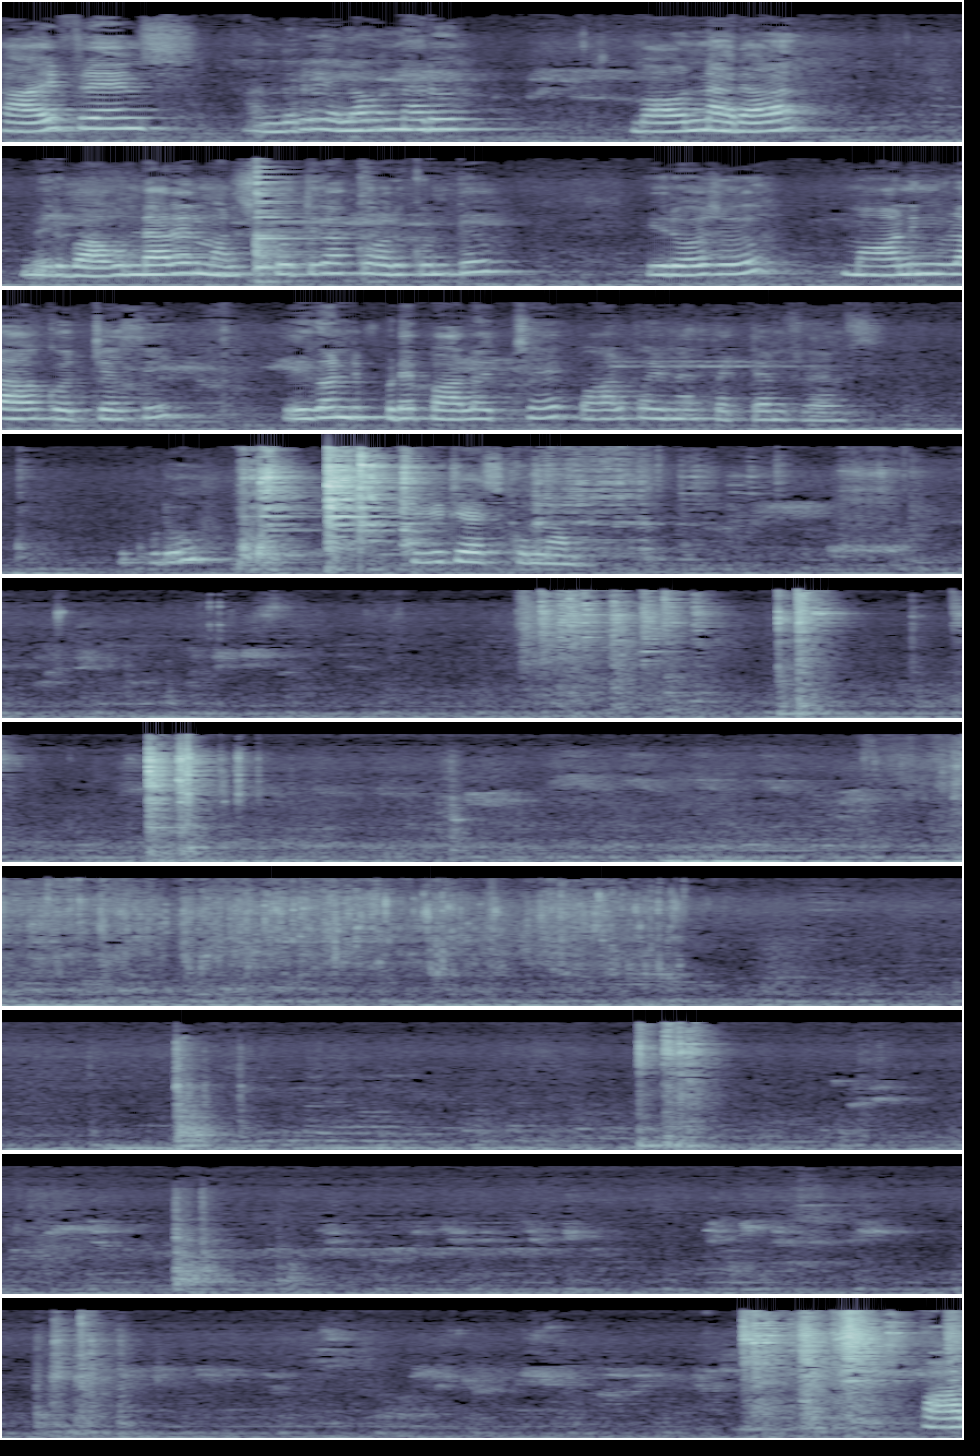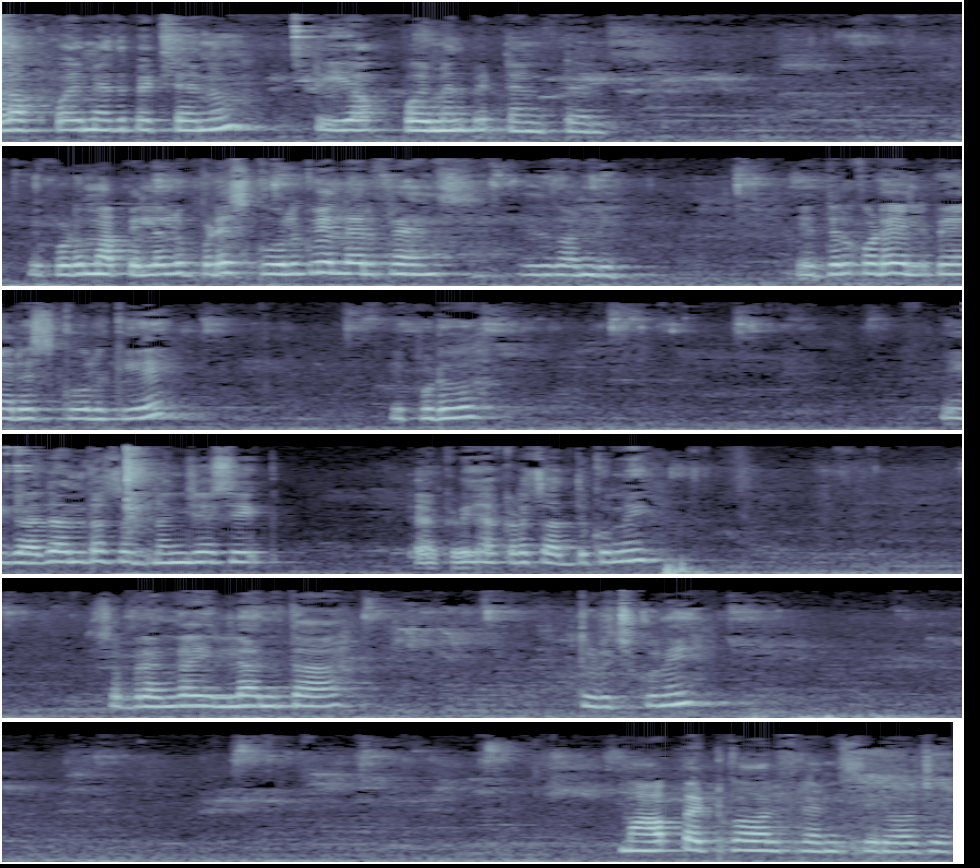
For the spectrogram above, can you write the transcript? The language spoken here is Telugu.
హాయ్ ఫ్రెండ్స్ అందరూ ఎలా ఉన్నారు? బాగున్నారా? మీరు బాగుండాలని మనస్ఫూర్తిగా కోరుకుంటూ ఈరోజు మార్నింగ్ లాగా వచ్చేసి ఇదిగోండి ఇప్పుడే పాలు వచ్చాయి. పాలు పోయినది పెట్టాను ఫ్రెండ్స్. ఇప్పుడు టీ చేసుకుందాం. పాలు ఒక పొయ్యి మీద పెట్టాను టీ ఒక పొయ్యి మీద పెట్టాను ఫ్రెండ్స్ ఇప్పుడు మా పిల్లలు ఇప్పుడే స్కూల్కి వెళ్ళారు ఫ్రెండ్స్. ఇదిగోండి. ఇద్దరు కూడా వెళ్ళిపోయారు స్కూల్కి. ఇప్పుడు ఈ గది అంతా శుభ్రం చేసి ఎక్కడి అక్కడ సర్దుకుని శుభ్రంగా ఇల్లు అంతా తుడుచుకుని మాప్ పెట్టుకోవాలి ఫ్రెండ్స్ ఈరోజు.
